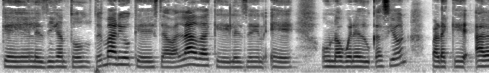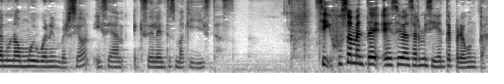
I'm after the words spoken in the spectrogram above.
que les digan todo su temario, que esté avalada, que les den eh, una buena educación para que hagan una muy buena inversión y sean excelentes maquillistas. Sí, justamente esa iba a ser mi siguiente pregunta.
